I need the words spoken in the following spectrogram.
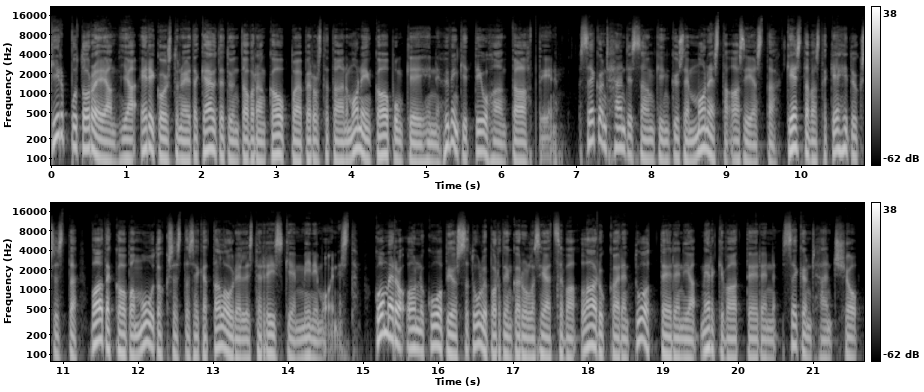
Kirpputoreja ja erikoistuneita käytetyn tavaran kauppoja perustetaan moniin kaupunkeihin hyvinkin tiuhaan tahtiin. Second Handissa onkin kyse monesta asiasta, kestävästä kehityksestä, vaatekaupan muutoksesta sekä taloudellisten riskien minimoinnista. Komero on Kuopiossa Tulliportin kadulla sijaitseva laadukkaiden tuotteiden ja merkkivaatteiden second hand shop.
